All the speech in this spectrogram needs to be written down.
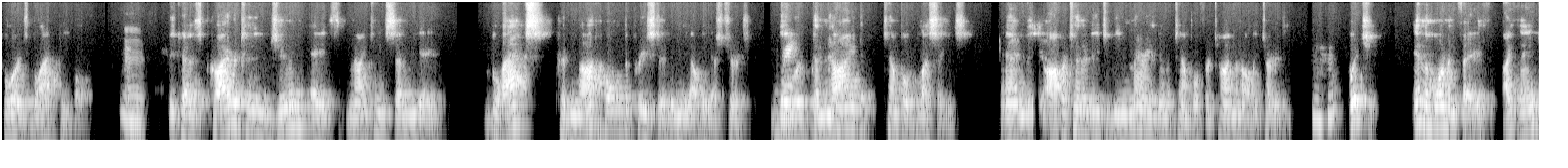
towards Black people. Mm-hmm. Because prior to June 8th, 1978, Blacks could not hold the priesthood in the LDS church. They right. were denied temple blessings and the opportunity to be married in a temple for time and all eternity, mm-hmm. which in the Mormon faith, I think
